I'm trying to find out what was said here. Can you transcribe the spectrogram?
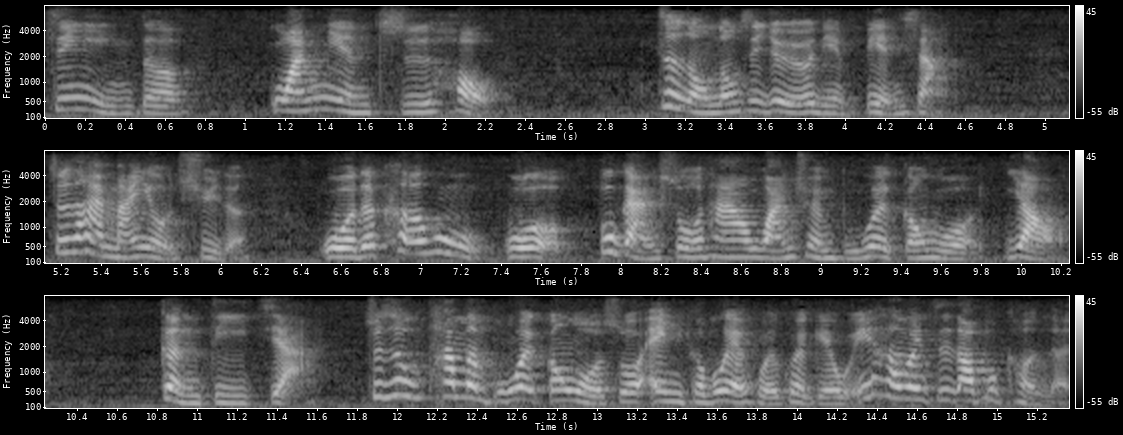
经营的观念之后，这种东西就有点变相，就是还蛮有趣的。我的客户我不敢说他完全不会跟我要更低价，就是他们不会跟我说，哎，你可不可以回馈给我？因为他会知道不可能，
